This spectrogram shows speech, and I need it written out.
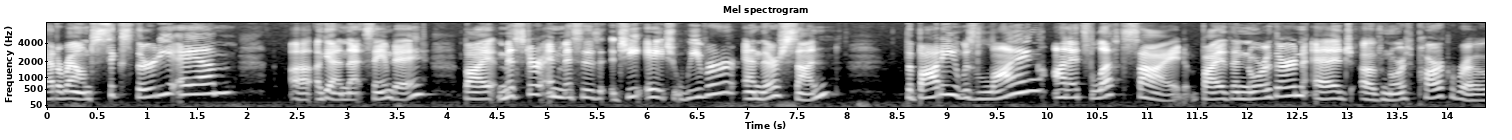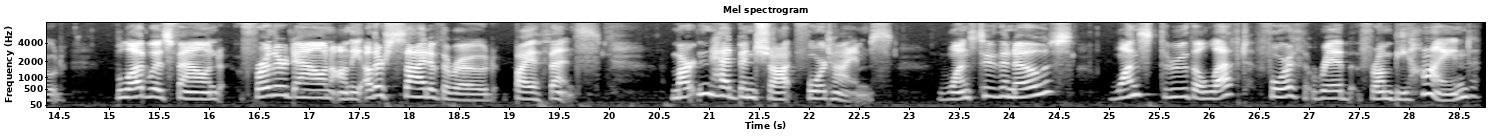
at around 6:30 a.m uh, again that same day by Mr. and Mrs. G.H. Weaver and their son. The body was lying on its left side by the northern edge of North Park Road. Blood was found further down on the other side of the road by a fence. Martin had been shot four times once through the nose, once through the left fourth rib from behind,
